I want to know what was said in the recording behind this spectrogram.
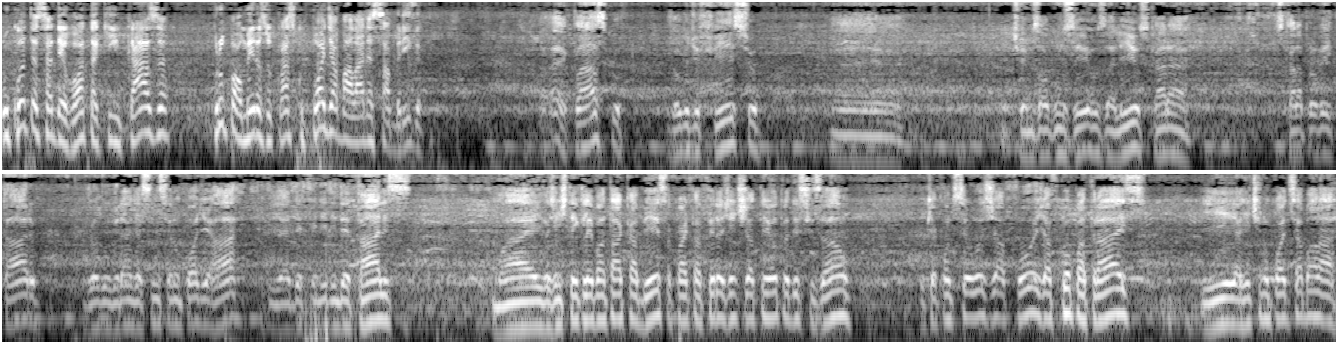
O quanto essa derrota aqui em casa, para o Palmeiras, o clássico pode abalar nessa briga? É, clássico, jogo difícil. É, tivemos alguns erros ali, os caras os cara aproveitaram. Jogo grande assim, você não pode errar, e é definido em detalhes. Mas a gente tem que levantar a cabeça. Quarta-feira a gente já tem outra decisão. O que aconteceu hoje já foi, já ficou para trás. E a gente não pode se abalar.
